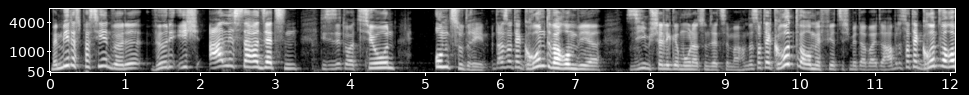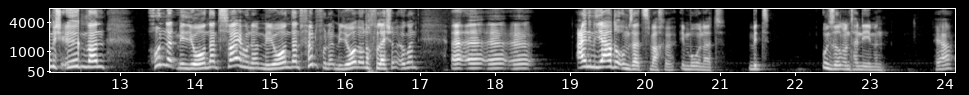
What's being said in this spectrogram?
Wenn mir das passieren würde, würde ich alles daran setzen, diese Situation umzudrehen. Und das ist auch der Grund, warum wir siebenstellige Monatsumsätze machen. Das ist auch der Grund, warum wir 40 Mitarbeiter haben. Das ist auch der Grund, warum ich irgendwann 100 Millionen, dann 200 Millionen, dann 500 Millionen oder vielleicht irgendwann äh, äh, äh, eine Milliarde Umsatz mache im Monat mit unseren Unternehmen. Ja?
